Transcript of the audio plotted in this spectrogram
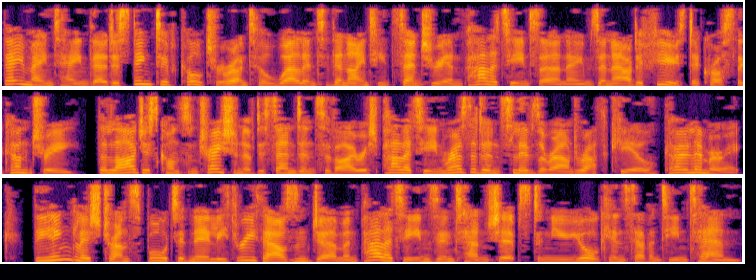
they maintained their distinctive culture until well into the 19th century and Palatine surnames are now diffused across the country. The largest concentration of descendants of Irish Palatine residents lives around Rathkeale, Co-Limerick. The English transported nearly 3,000 German Palatines in ten ships to New York in 1710.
